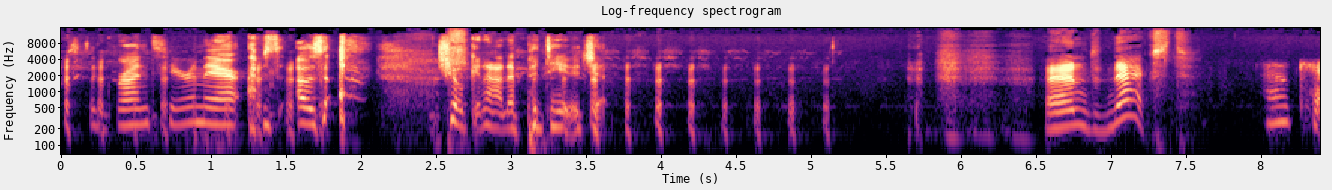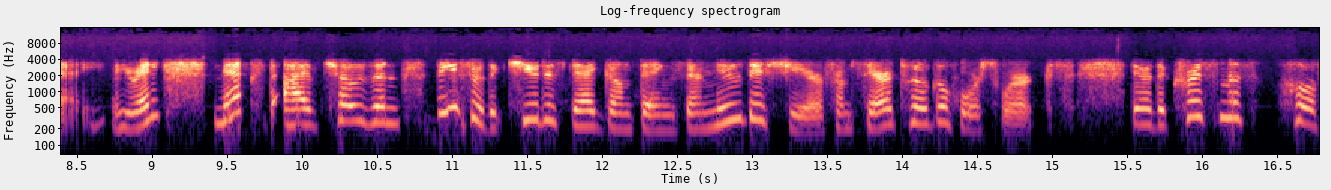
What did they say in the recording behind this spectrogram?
Just a grunt here and there. I was, I was choking on a potato chip. And next, Okay, are you ready? Next, I've chosen these are the cutest daggum things. They're new this year from Saratoga Horseworks. They're the Christmas hoof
